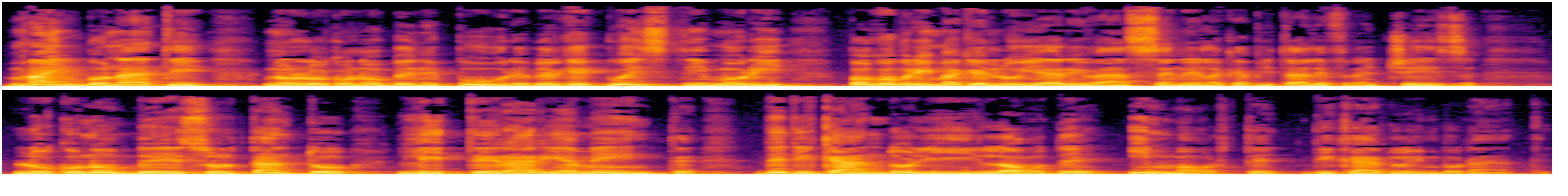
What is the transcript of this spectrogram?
Ma Imbonati non lo conobbe neppure, perché questi morì poco prima che lui arrivasse nella capitale francese, lo conobbe soltanto letterariamente, dedicandogli lode in morte di Carlo Imbonati.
